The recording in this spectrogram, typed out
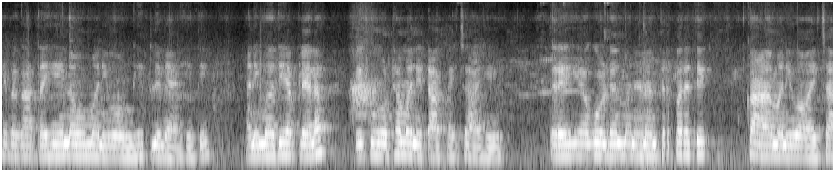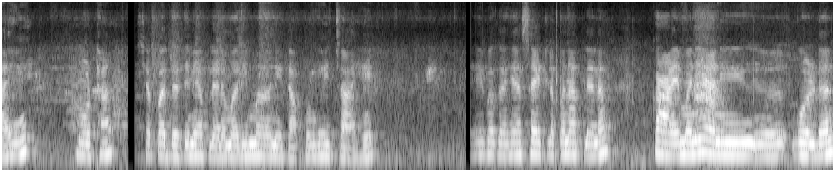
हे बघा आता हे नऊ मणी वाहून घेतलेले आहे ते. आणि मध्ये आपल्याला एक मोठा मणी टाकायचा आहे. तर या गोल्डन मण्यानंतर परत एक काळा मणी वावायचा आहे. मोठा. अशा पद्धतीने आपल्याला मध्ये मणी टाकून घ्यायचा आहे. हे बघा ह्या साईडला पण आपल्याला काळे मणी आणि गोल्डन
